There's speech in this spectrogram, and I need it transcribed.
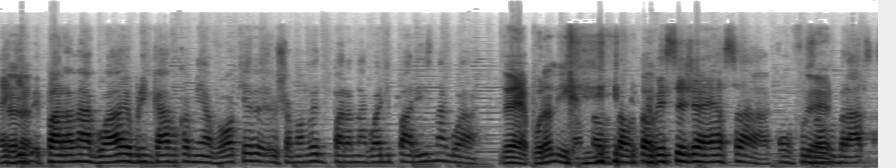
que é. Paranaguá, eu brincava com a minha avó, que eu chamava de Paranaguá de Paris-Naguá. É, por ali. talvez seja essa a confusão é. do braço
